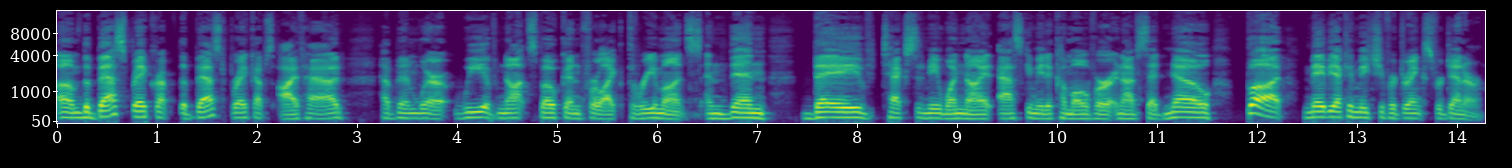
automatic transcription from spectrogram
Um, the best breakup, the best breakups I've had have been where we have not spoken for like three months, and then they've texted me one night asking me to come over, and I've said no, but maybe I can meet you for drinks for dinner.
